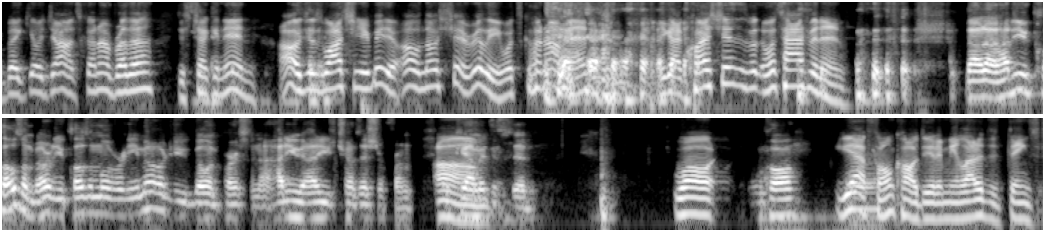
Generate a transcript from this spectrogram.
i'd be like yo john what's going on brother just checking in oh just watching your video oh no shit really what's going on man you got questions what's happening no, no. How do you close them, bro? Do you close them over email or do you go in person? How do you how do you transition from okay, I'm um, interested well phone call? Yeah, Or- phone call, dude. I mean, a lot of the things,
